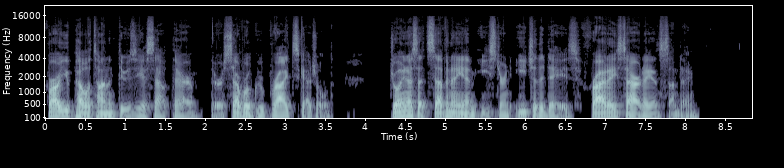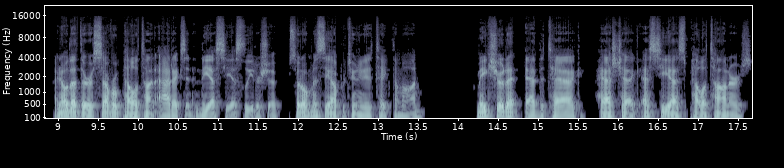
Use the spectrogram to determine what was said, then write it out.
For all you Peloton enthusiasts out there, there are several group rides scheduled. Join us at 7 a.m. Eastern each of the days, Friday, Saturday, and Sunday. I know that there are several Peloton addicts in the STS leadership, so don't miss the opportunity to take them on. Make sure to add the tag, hashtag STS Pelotoners,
